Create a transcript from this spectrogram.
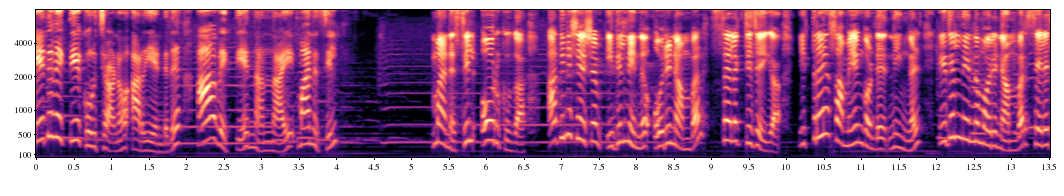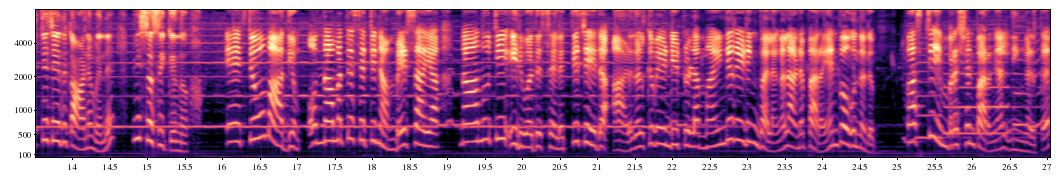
ഏത് വ്യക്തിയെക്കുറിച്ചാണോ അറിയേണ്ടത് ആ വ്യക്തിയെ നന്നായി മനസ്സിൽ മനസ്സിൽ ഓർക്കുക. അതിനുശേഷം ഇതിൽ നിന്ന് ഒരു നമ്പർ സെലക്ട് ചെയ്യുക. ഇത്രയും സമയം കൊണ്ട് നിങ്ങൾ ഇതിൽ നിന്നും ഒരു നമ്പർ സെലക്ട് ചെയ്ത് കാണുമെന്ന് വിശ്വസിക്കുന്നു. ഏറ്റവും ആദ്യം ഒന്നാമത്തെ സെറ്റ് നമ്പേഴ്സായ നാനൂറ്റി ഇരുപത് സെലക്ട് ചെയ്ത ആളുകൾക്ക് വേണ്ടിയിട്ടുള്ള മൈൻഡ് റീഡിംഗ് ഫലങ്ങളാണ് പറയാൻ പോകുന്നത്. ഫസ്റ്റ് ഇംപ്രഷൻ പറഞ്ഞാൽ നിങ്ങൾക്ക്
